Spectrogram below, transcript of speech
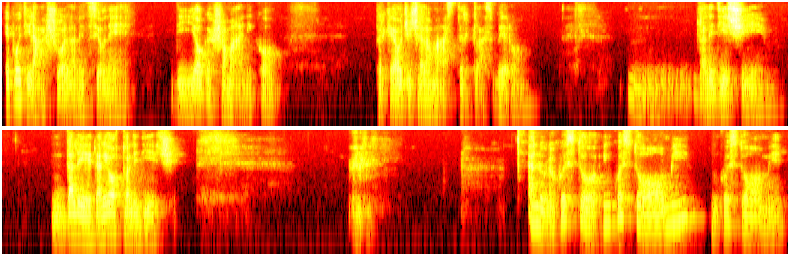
e poi ti lascio alla lezione di yoga sciamanico, perché oggi c'è la masterclass, vero? Mm, dalle 10, dalle, dalle 8 alle 10. Allora, questo, in questo OMI, in questo OMI,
